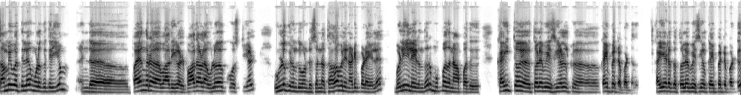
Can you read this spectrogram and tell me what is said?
சமீபத்தில் உங்களுக்கு தெரியும் இந்த பயங்கரவாதிகள் பாதாள உலக கோஷ்டிகள் உள்ளுக்கு இருந்து கொண்டு சொன்ன தகவலின் அடிப்படையில் வெளியில இருந்து ஒரு முப்பது நாற்பது கை தொலைபேசிகள் கைப்பற்றப்பட்டது. கையடக்க தொலைபேசிகள் கைப்பற்றப்பட்டு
